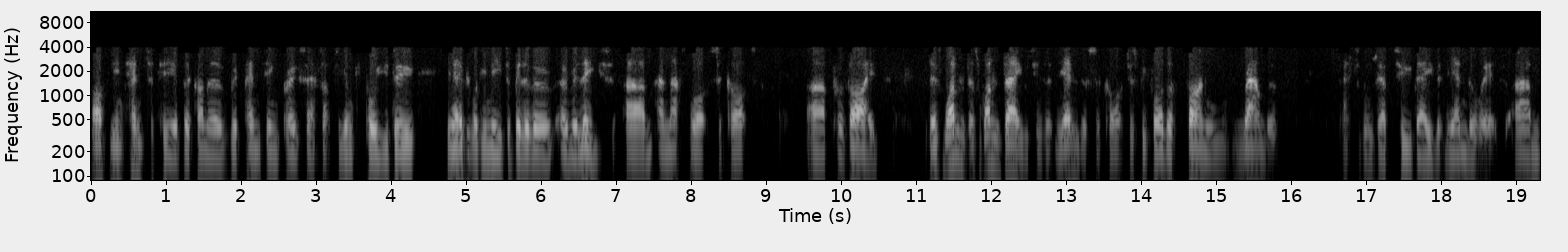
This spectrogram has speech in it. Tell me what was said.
after the intensity of the kind of repenting process up to Yom Kippur, you do, you know, everybody needs a bit of a, a release, um, and that's what Sukkot uh, provides. There's one, there's one day which is at the end of Sukkot, just before the final round of festivals. You have two days at the end of it, um,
